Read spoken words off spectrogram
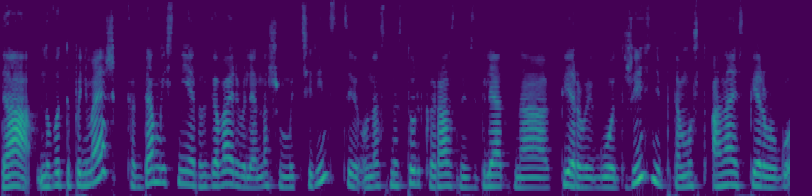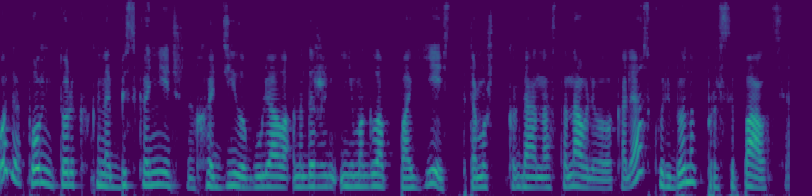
Да, но вот ты понимаешь, когда мы с ней разговаривали о нашем материнстве, у нас настолько разный взгляд на первый год жизни, потому что она из первого года помнит только, как она бесконечно ходила, гуляла, она даже не могла поесть, потому что когда она останавливала коляску, ребенок просыпался.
